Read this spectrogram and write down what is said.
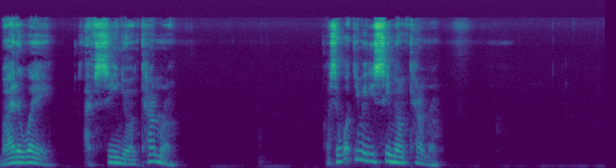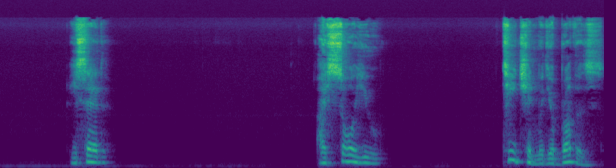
By the way, I've seen you on camera. I said, What do you mean you see me on camera? He said, I saw you teaching with your brothers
